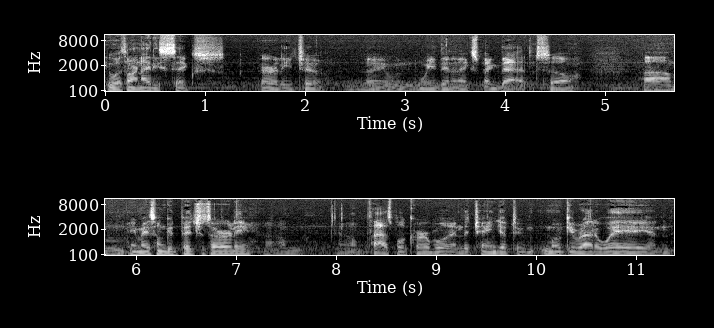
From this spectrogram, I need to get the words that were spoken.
He was throwing 96 early too. I mean, we didn't expect that. So um, he made some good pitches early. Um, you know, fastball, curveball, and the changeup to Mookie right away, and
